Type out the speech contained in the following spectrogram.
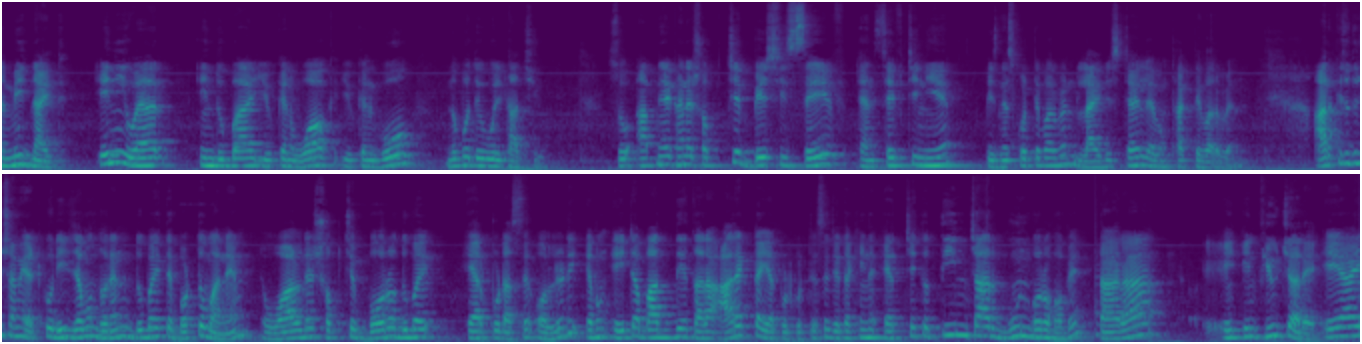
the midnight anywhere in Dubai you can walk you can go nobody will touch you so আপনি এখানে সবচেয়ে বেশি সেফ অ্যান্ড সেফটি নিয়ে বিজনেস করতে পারবেন লাইফস্টাইল এবং থাকতে পারবেন। আর কিছু জিনিস আমি অ্যাড করি, যেমন ধরেন দুবাইতে বর্তমানে ওয়ার্ল্ডের সবচেয়ে বড় দুবাই এয়ারপোর্ট আছে অলরেডি এবং এইটা বাদ দিয়ে তারা আরেকটা এয়ারপোর্ট করতেছে, যেটা কিনা এর চাইতে তিন চার গুণ বড় হবে। তারা ইন ফিউচারে এআই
